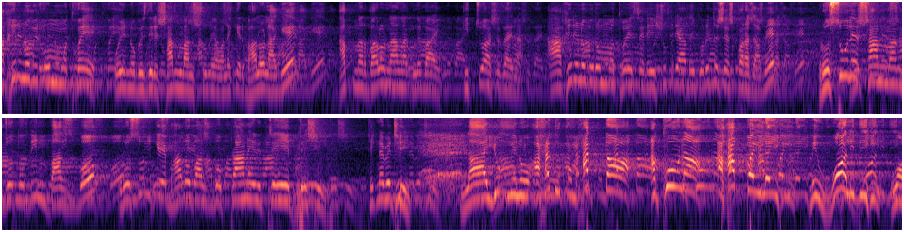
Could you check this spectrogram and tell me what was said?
আখির নবীর উম্মত হয়ে ওই নবীজির সম্মান শুনে অনেকের ভালো লাগে। আপনার ভালো না লাগলে ভাই, কিচ্ছু আসে যায় না। আখির নবীর উম্মত হয়েছেন, এই শুক্রিয়া আদায় করে তো শেষ করা যাবে। রসুলের সম্মান যতদিন বাঁচবো, রসুলকে ভালোবাসবো প্রাণের চেয়ে বেশি। ঠিক না বেঠি লা ইউমিনু আহাদুকুম হাত্তা আকুনা আহাব্বা ইলাইহি মিন ওয়ালিদিহি ওয়া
